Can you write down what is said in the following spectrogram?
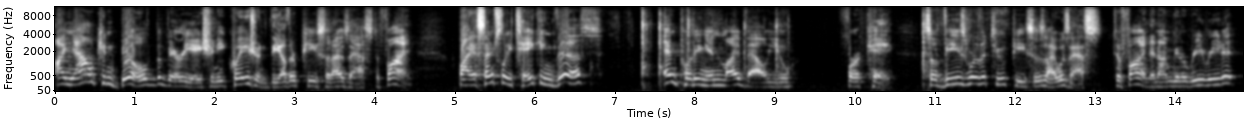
I now can build the variation equation, the other piece that I was asked to find, by essentially taking this and putting in my value for k. So these were the two pieces I was asked to find. And I'm going to reread it.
